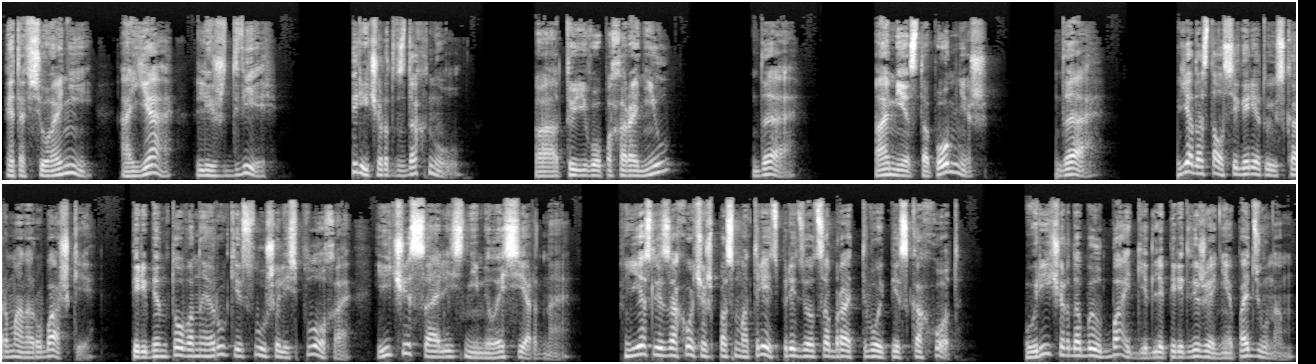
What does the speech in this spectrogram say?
Это все они, а я лишь дверь». Ричард вздохнул. «А ты его похоронил?» «Да». «А место помнишь?» «Да». Я достал сигарету из кармана рубашки. Перебинтованные руки слушались плохо и чесались немилосердно. «Если захочешь посмотреть, придется брать твой пескоход». У Ричарда был багги для передвижения по дюнам,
